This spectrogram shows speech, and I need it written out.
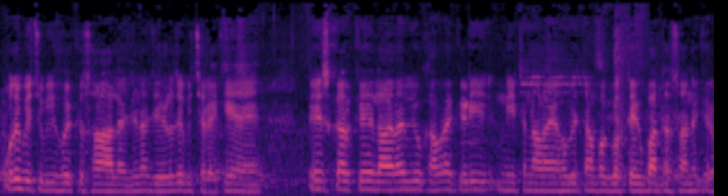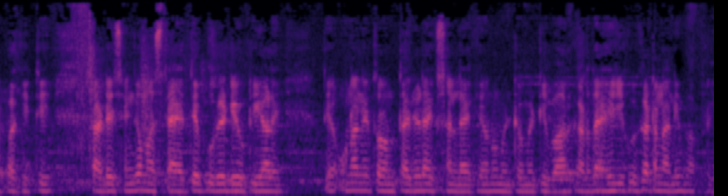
ਉਹਦੇ ਵਿੱਚ ਵੀ ਉਹ ਇੱਕ ਸਾਲ ਹੈ ਜਿਹੜਾ ਜੇਲ੍ਹ ਦੇ ਵਿੱਚ ਰਹਿ ਕੇ ਆਇਆ ਇਸ ਕਰਕੇ ਲੱਗਦਾ ਵੀ ਉਹ ਖਬਰ ਕਿਹੜੀ ਨੀਤ ਨਾਲ ਆਇਆ ਹੋਵੇ ਤਾਂ ਆਪਾਂ ਗੁਰੂ ਤੇਗ ਬਹਾਦਰ ਸਾਹਿਬ ਨੇ ਕਿਰਪਾ ਕੀਤੀ ਸਾਡੇ ਸਿੰਘ ਮਸਤੈਦ ਤੇ ਪੂਰੇ ਡਿਊਟੀ ਵਾਲੇ ਤੇ ਉਹਨਾਂ ਨੇ ਤੁਰੰਤ ਜਿਹੜਾ ਐਕਸ਼ਨ ਲੈ ਕੇ ਉਹਨੂੰ ਮਿੰਟੋ ਮਿੰਟੀ ਬਾਹਰ ਕੱਢਦਾ। ਇਹੋ ਜੀ ਕੋਈ ਘਟਨਾ ਨਹੀਂ ਵਾਪਰੀ।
